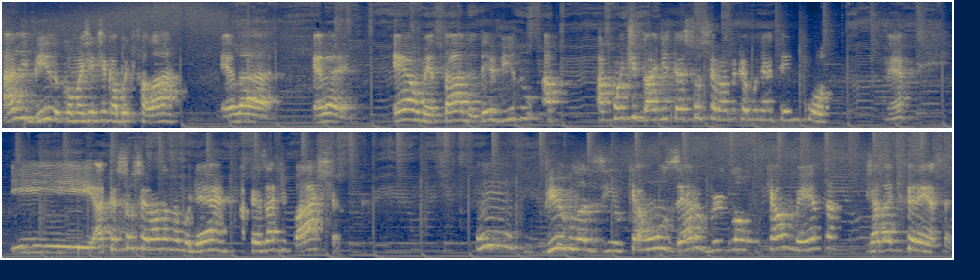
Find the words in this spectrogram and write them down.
A libido, como a gente acabou de falar, ela, ela é aumentada devido à, à quantidade de testosterona que a mulher tem no corpo, né? E a testosterona na mulher, apesar de baixa, um vírgulazinho, que é um zero vírgula que aumenta, já dá diferença.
